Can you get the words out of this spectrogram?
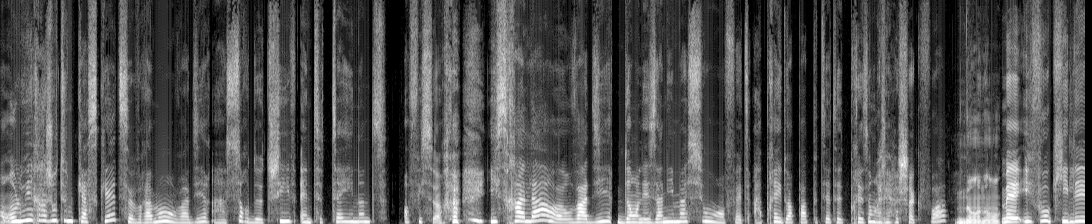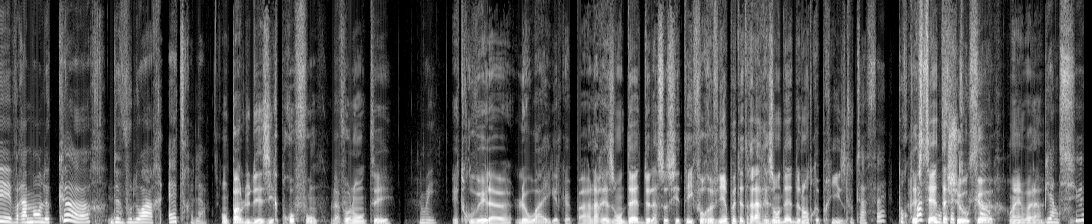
on lui rajoute une casquette, c'est vraiment, on va dire, un sort de Chief Entertainment Officer. Il sera là, on va dire, dans les animations, en fait. Après, il ne doit pas peut-être être présent à chaque fois, non, non. mais il faut qu'il ait vraiment le cœur de vouloir être là. On parle du désir profond, la volonté, Oui, et trouver la- le why quelque part, la raison d'être de la société. Il faut revenir peut-être à la raison d'être de l'entreprise. tout à fait. Pourquoi Rester attaché au cœur. Ouais, voilà. Bien sûr.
